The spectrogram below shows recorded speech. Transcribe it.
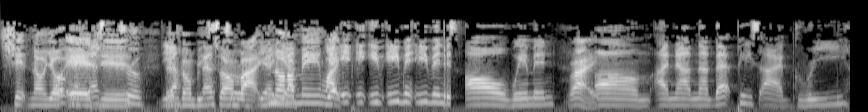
shitting on your Okay, that's edges. Yeah, There's gonna be that's somebody. Yeah, you know yeah. what I mean? Like e- e- even even it's all women, Right. Um, I now now that piece I agree.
